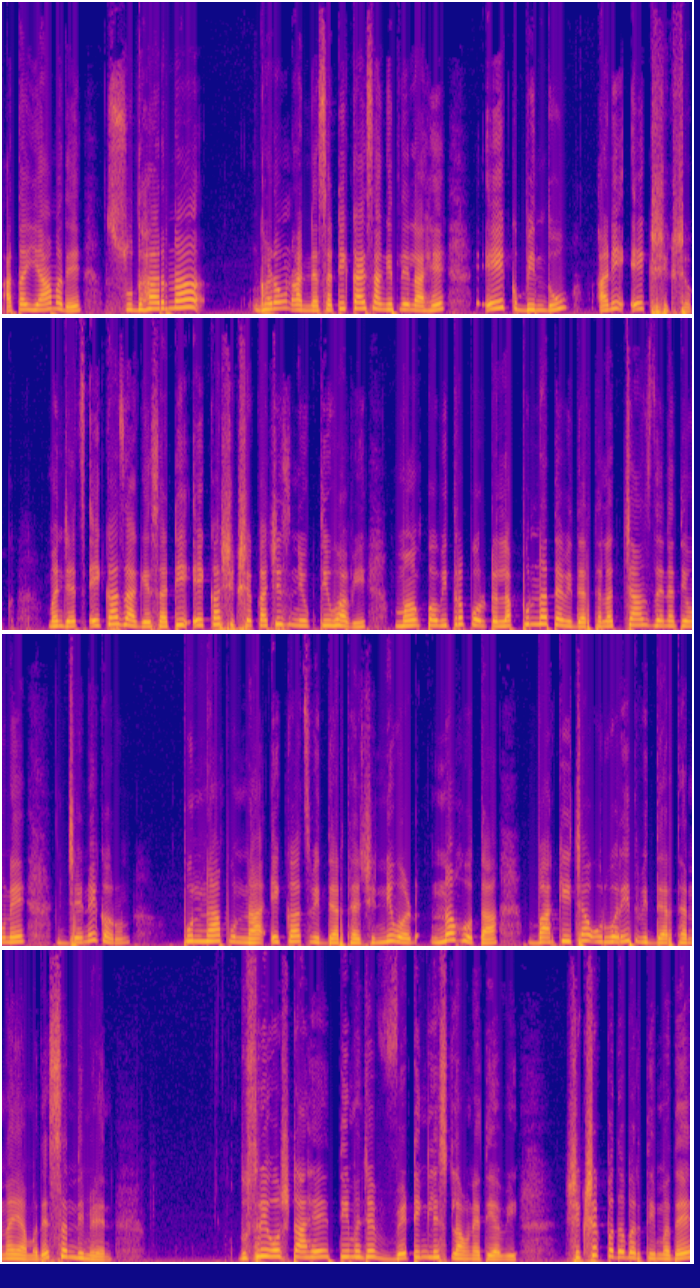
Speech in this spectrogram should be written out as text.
आता यामध्ये सुधारणा घडवून आणण्यासाठी काय सांगितलेलं आहे? एक बिंदू आणि एक शिक्षक. म्हणजेच एका जागेसाठी एका शिक्षकाचीच नियुक्ती व्हावी. मग पवित्र पोर्टलला पुन्हा त्या विद्यार्थ्याला चान्स देण्यात येऊ नये. जेणेकरून पुन्हा पुन्हा एकाच विद्यार्थ्याची निवड न होता बाकीच्या उर्वरित विद्यार्थ्यांना यामध्ये संधी मिळेल. दुसरी गोष्ट आहे ती म्हणजे वेटिंग लिस्ट लावण्यात यावी. शिक्षक पदभरतीमध्ये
